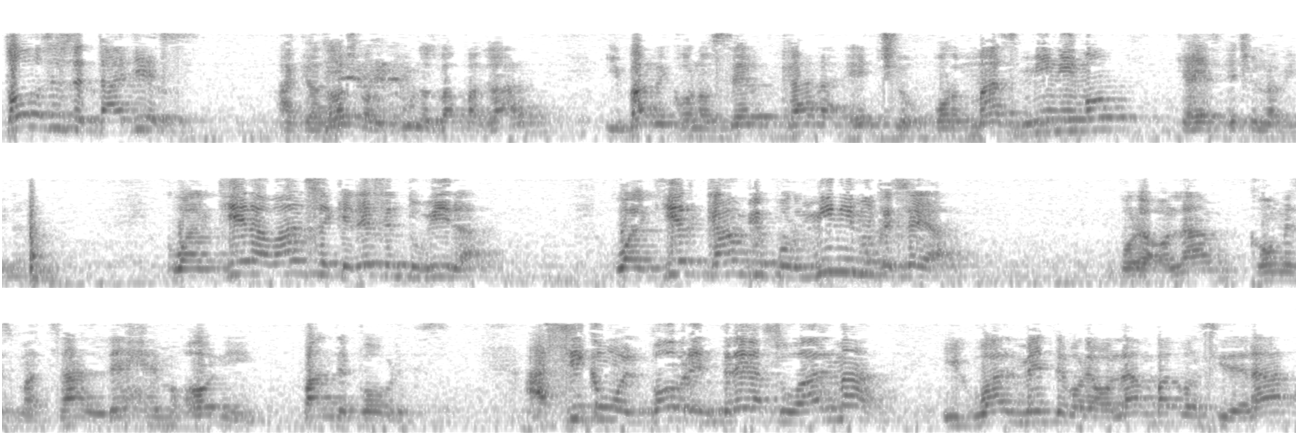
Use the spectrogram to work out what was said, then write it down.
Todos esos detalles, Akadosh Baruch Hu los va a pagar y va a reconocer cada hecho, por más mínimo que hayas hecho en la vida. Cualquier avance que des en tu vida, cualquier cambio, por mínimo que sea, Boreolam comes matzah, lehem oni, pan de pobres. Así como el pobre entrega su alma, igualmente Boreolam va a considerar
